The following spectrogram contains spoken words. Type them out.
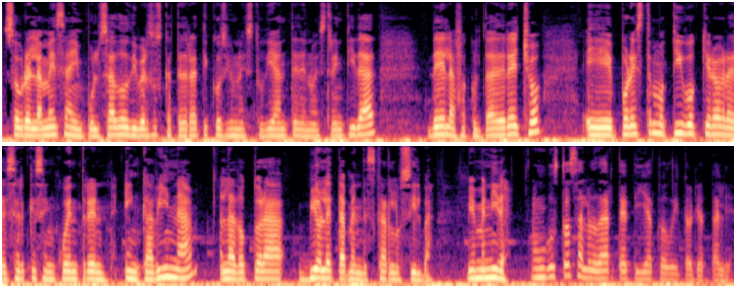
sobre la mesa, impulsado diversos catedráticos y un estudiante de nuestra entidad de la Facultad de Derecho. Eh, por este motivo quiero agradecer que se encuentren en cabina la doctora Violeta Méndez Carlos Silva. Bienvenida. Un gusto saludarte a ti y a tu auditorio, Talia.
